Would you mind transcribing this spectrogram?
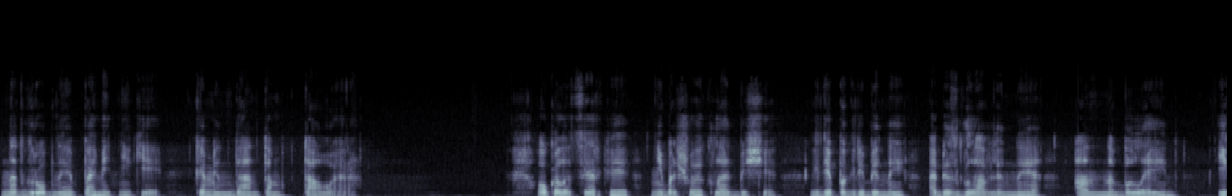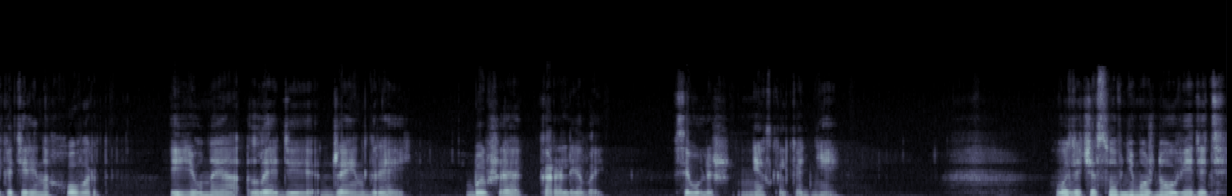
надгробные памятники комендантам Тауэра. Около церкви небольшое кладбище, где погребены обезглавленные Анна Булейн, Екатерина Ховард и юная леди Джейн Грей, бывшая королевой всего лишь несколько дней. Возле часовни можно увидеть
